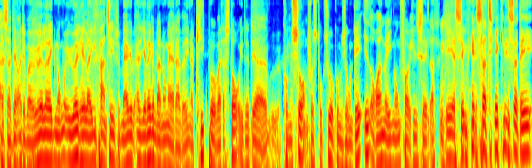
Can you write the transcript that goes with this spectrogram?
Altså, det, og det var jo heller ikke nogen, øvrigt heller ikke i parentes bemærket. Altså, jeg ved ikke, om der er nogen af jer, der har været inde og kigge på, hvad der står i det der kommissorium for strukturkommissionen. Det er edderød med ikke nogen folk i celler. Det er simpelthen så teknisk, så det,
